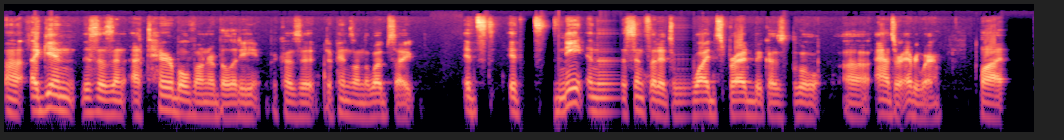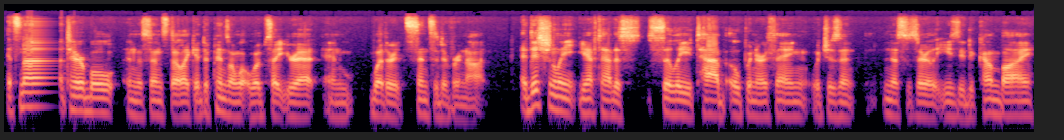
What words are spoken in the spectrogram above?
Uh, again, this isn't a terrible vulnerability because it depends on the website. It's it's neat in the sense that it's widespread because Google uh, ads are everywhere, but it's not terrible in the sense that like it depends on what website you're at and whether it's sensitive or not. Additionally, you have to have this silly tab opener thing, which isn't necessarily easy to come by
